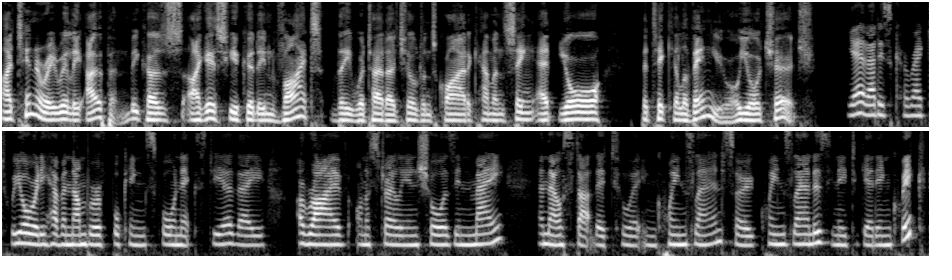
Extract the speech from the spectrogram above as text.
itinerary really open? Because I guess you could invite the Watoto Children's Choir to come and sing at your particular venue or your church. Yeah, that is correct. We already have a number of bookings for next year. They arrive on Australian shores in May and they'll start their tour in Queensland. So, Queenslanders, you need to get in quick.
